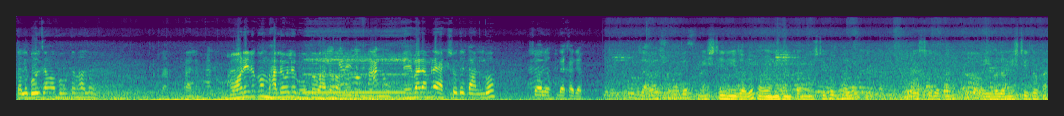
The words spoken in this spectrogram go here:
তাহলে বলছে আমার বউটা ভালো? ভালো। ভালো বর এরকম ভালো হলে বউ তো ভালো হবে। এবার আমরা একসাথে টানবো। চলো দেখা যাক। যাওয়ার সময় মিষ্টি নিয়ে যাব কারণ এখানকার মিষ্টি খুব ভালো। মিষ্টি দোকান এই হলো মিষ্টির দোকান।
